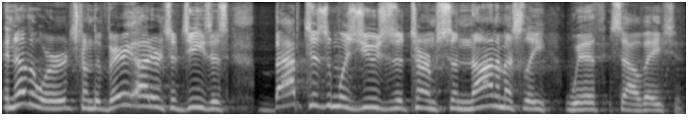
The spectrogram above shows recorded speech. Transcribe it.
In other words, from the very utterance of Jesus, baptism was used as a term synonymously with salvation.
